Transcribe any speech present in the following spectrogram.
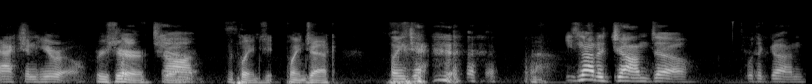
action hero. For sure. Plain John. Yeah. Playing playing Jack. Playing Jack. He's not a John Doe with a gun.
